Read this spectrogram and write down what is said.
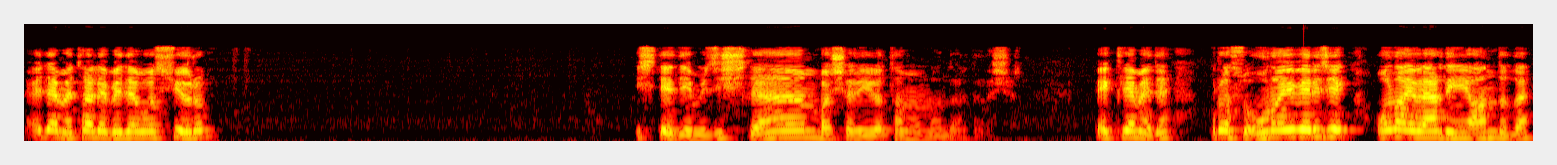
Ödeme talebede basıyorum. İstediğimiz işlem başarıyla tamamlandı arkadaşlar. Beklemede burası onay verecek. Onay verdiği anda da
